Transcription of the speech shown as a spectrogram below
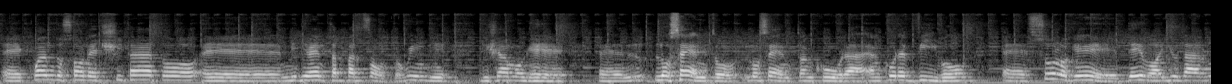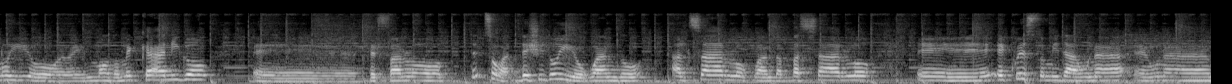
eh, quando sono eccitato eh, mi diventa barzotto, quindi diciamo che eh, lo sento, lo sento ancora, ancora è vivo, eh, solo che devo aiutarlo io in modo meccanico eh, per farlo, insomma decido io quando alzarlo, quando abbassarlo eh, e questo mi dà una, una,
